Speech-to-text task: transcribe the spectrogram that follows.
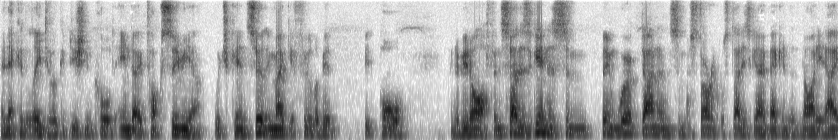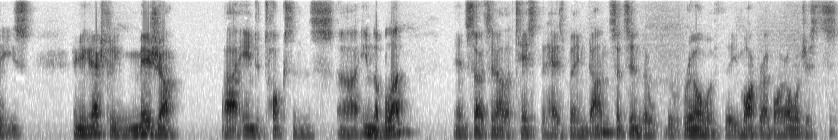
and that can lead to a condition called endotoxemia, which can certainly make you feel a bit, bit poor and a bit off. And so there's again there's some been work done and some historical studies going back into the 1980s, and you can actually measure uh, endotoxins uh, in the blood. and so it's another test that has been done. So it's in the, the realm of the microbiologists.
